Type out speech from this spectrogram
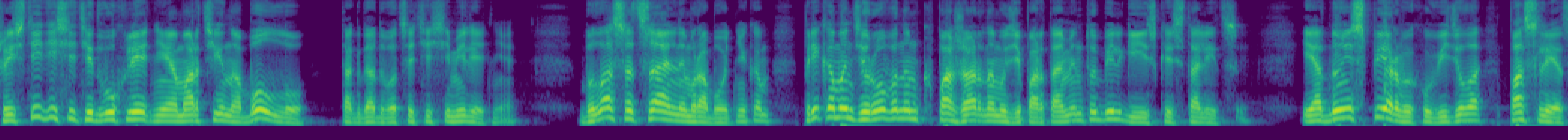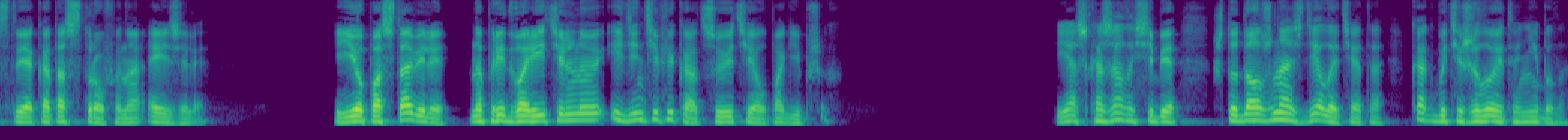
62-летняя Мартина Боллу, тогда 27-летняя, была социальным работником, прикомандированным к пожарному департаменту бельгийской столицы, и одной из первых увидела последствия катастрофы на Эйзеле. Ее поставили на предварительную идентификацию тел погибших. Я сказала себе, что должна сделать это, как бы тяжело это ни было.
